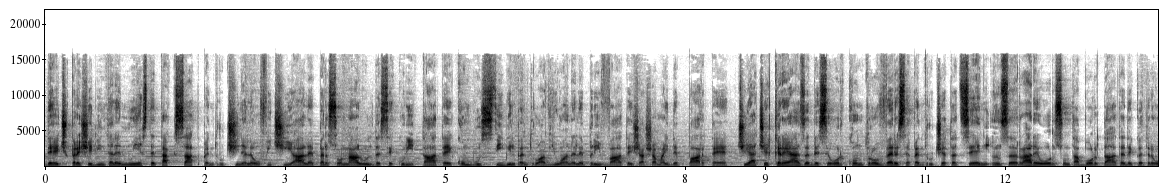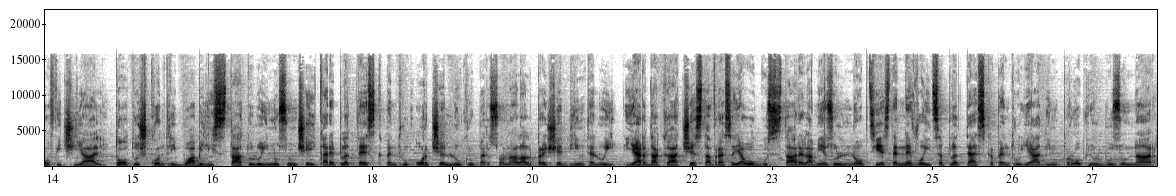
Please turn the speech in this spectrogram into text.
deci președintele nu este taxat pentru cinele oficiale, personalul de securitate, combustibil pentru avioanele private și așa mai departe, ceea ce creează deseori controverse pentru cetățeni, însă rare ori sunt abordate de către oficiali. Totuși, contribuabilii statului nu sunt cei care plătesc pentru orice lucru personal al președintelui, iar dacă acesta vrea să ia o gustare la miezul nopții este nevoit să plătească pentru ea din propriul buzunar.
